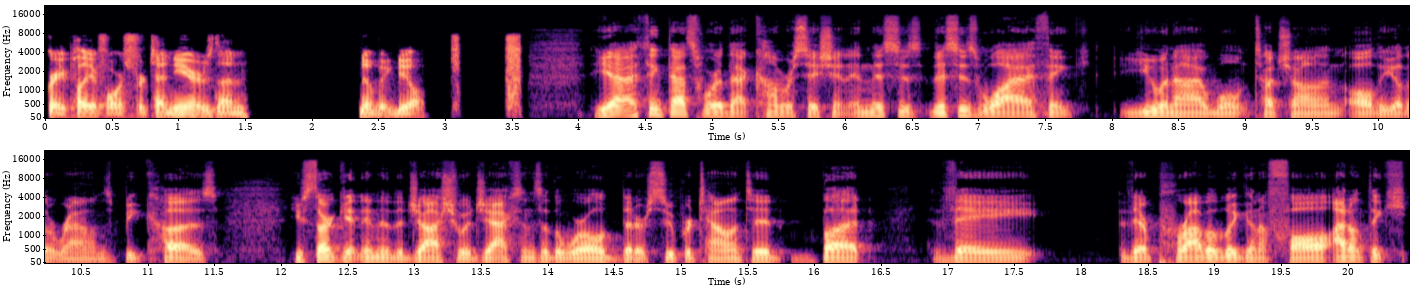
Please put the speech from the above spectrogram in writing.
great player for us for 10 years, then no big deal. Yeah, I think that's where that conversation and this is this is why I think you and I won't touch on all the other rounds because you start getting into the Joshua Jacksons of the world that are super talented, but they they're probably going to fall. I don't think he-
